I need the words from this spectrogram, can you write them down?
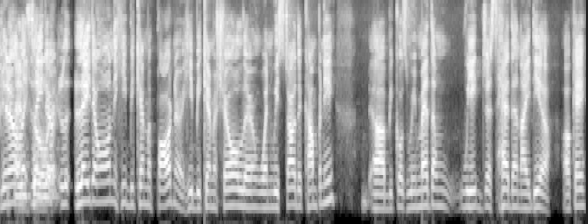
You know, la- so, later later on, he became a partner. He became a shareholder when we started the company uh, because we met them, We just had an idea. Okay,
